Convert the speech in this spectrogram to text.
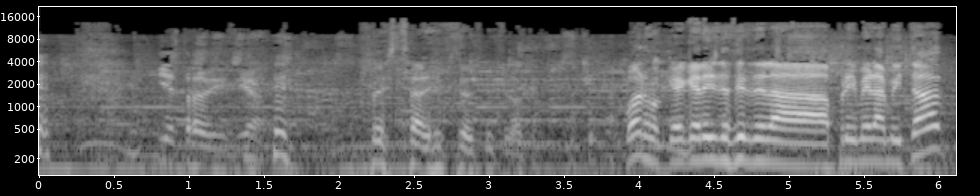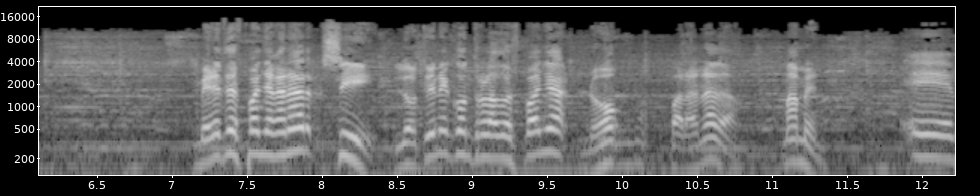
y es tradición. Está diciendo. Bueno, ¿qué queréis decir de la primera mitad? ¿Merece España ganar? Sí. ¿Lo tiene controlado España? No, para nada. Mamen. Eh,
